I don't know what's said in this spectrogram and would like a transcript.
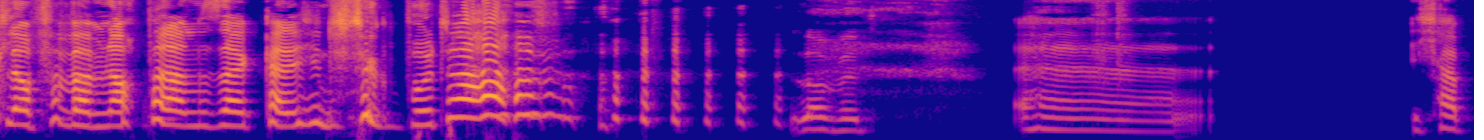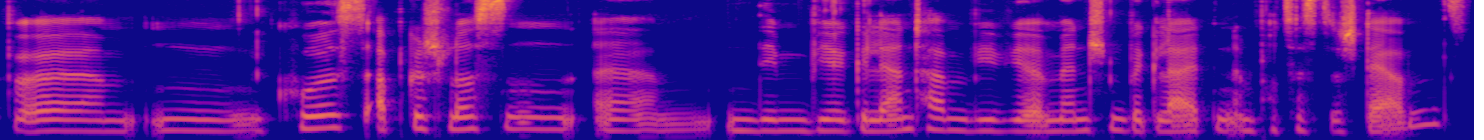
klopfe beim Nachbarn an und sage, kann ich ein Stück Butter haben? Love it. Äh, ich habe ähm, einen Kurs abgeschlossen, ähm, in dem wir gelernt haben, wie wir Menschen begleiten im Prozess des Sterbens.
